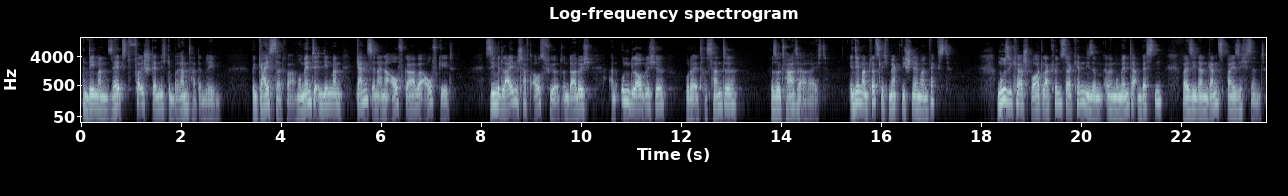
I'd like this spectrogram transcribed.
in denen man selbst vollständig gebrannt hat im Leben, begeistert war, Momente, in denen man ganz in einer Aufgabe aufgeht, sie mit Leidenschaft ausführt und dadurch an unglaubliche oder interessante Resultate erreicht, indem man plötzlich merkt, wie schnell man wächst. Musiker, Sportler, Künstler kennen diese Momente am besten, weil sie dann ganz bei sich sind.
